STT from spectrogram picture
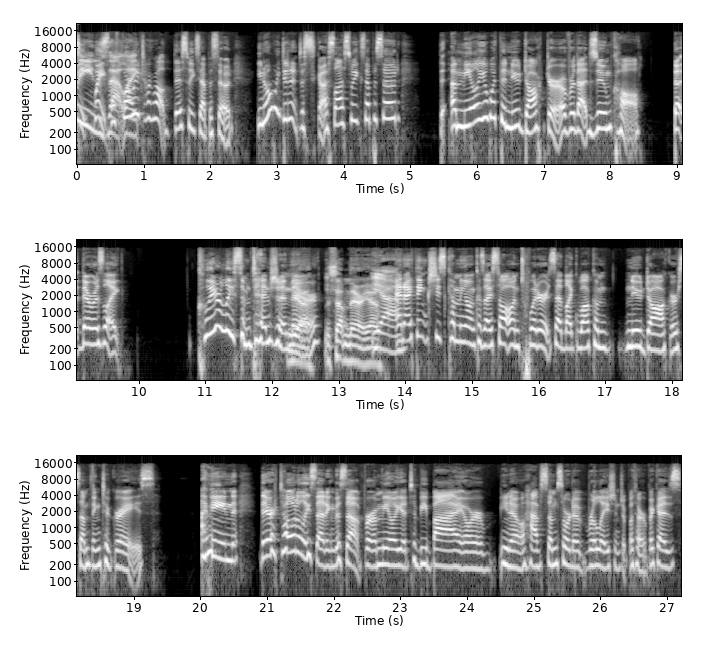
week, scenes wait. that, before we like- talk about this week's episode, you know what we didn't discuss last week's episode? The, Amelia with the new doctor over that Zoom call. That there was like clearly some tension there. Yeah, there's something there. Yeah. Yeah. And I think she's coming on because I saw on Twitter it said like "Welcome new doc" or something to Grey's. I mean, they're totally setting this up for Amelia to be by or you know have some sort of relationship with her because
